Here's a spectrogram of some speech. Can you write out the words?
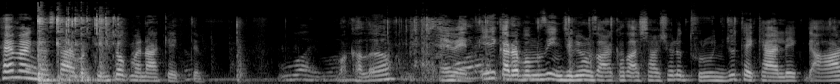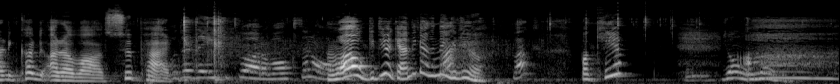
Hemen göster bakayım. Çok merak ettim. Vay vay. Bakalım. Evet, ilk arabamızı inceliyoruz arkadaşlar. Şöyle turuncu tekerlekli harika bir araba. Süper. Bu da değişik bir araba. Baksana. Wow, gidiyor kendi kendine gidiyor. Bak. Bakayım. Can can.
